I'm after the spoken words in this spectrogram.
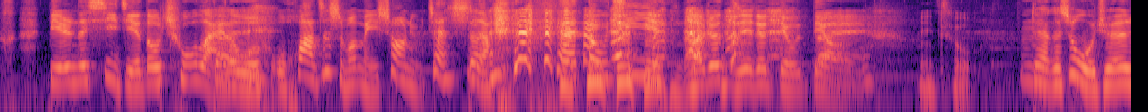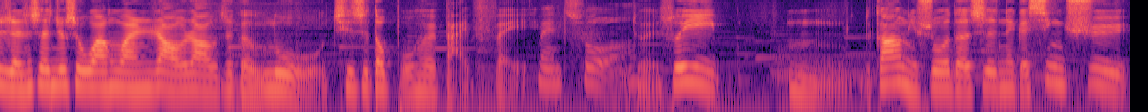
别人的细节都出来了，我我画这什么美少女战士啊，看斗鸡眼，然后就直接就丢掉了。没错，对啊。可是我觉得人生就是弯弯绕绕这个路，其实都不会白费。没错，对，所以嗯，刚刚你说的是那个兴趣，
